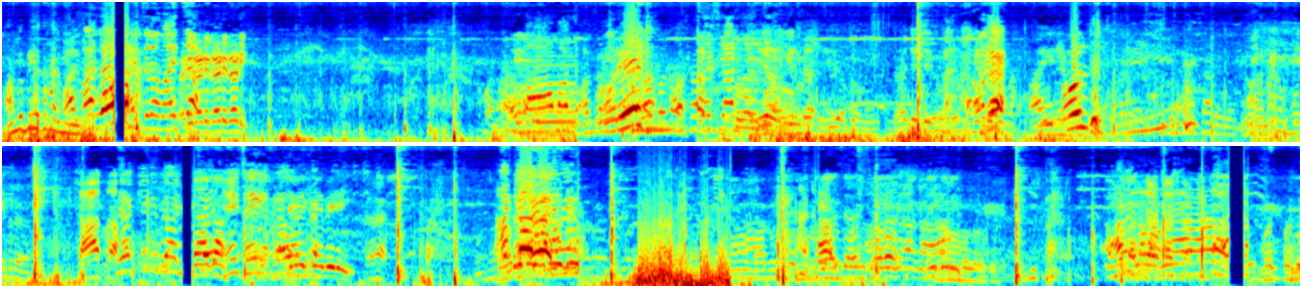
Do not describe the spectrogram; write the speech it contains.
ಹಂಗ ಬೇಕು ಹರ್ ರೆಡಿ ರೆಡಿ ರೆಡಿ ಮತ್ ಪಲ್ಲೆ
